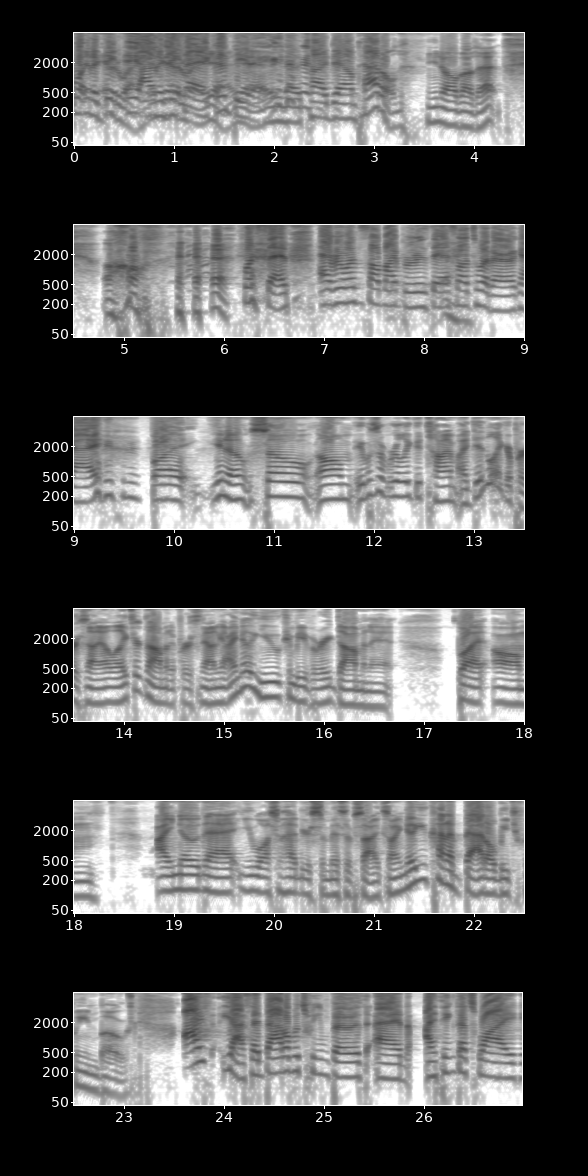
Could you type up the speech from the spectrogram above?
what, in a good way. Yeah, in a good way. yeah, good yeah. beating. You know, tied down, paddled. You know about that. Um, Listen, everyone saw my bruised ass on Twitter, okay? But you know, so um, it was a really good time. I did like her personality. I liked her dominant personality. I know you can be very dominant, but um, I know that you also have your submissive side. So I know you kind of battle between both. I yes, I battle between both, and I think that's why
